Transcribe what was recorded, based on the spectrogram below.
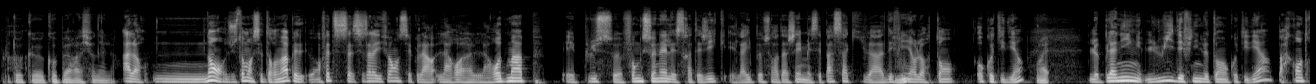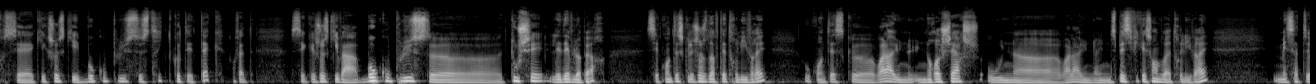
plutôt que. Alors, mm, non, justement, cette roadmap, en fait, c'est ça la différence, c'est que la, la- la roadmap est plus euh, fonctionnelle et stratégique, et là, ils peuvent se rattacher, mais c'est pas ça qui va définir leur temps au quotidien. Ouais. Le planning, lui, définit le temps au quotidien. Par contre, c'est quelque chose qui est beaucoup plus strict côté tech, en fait. C'est quelque chose qui va beaucoup plus euh, toucher les développeurs. C'est quand est-ce que les choses doivent être livrées, ou quand est-ce que voilà, une, une recherche ou une, euh, voilà, une, une spécification doit être livrée. Mais c'est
